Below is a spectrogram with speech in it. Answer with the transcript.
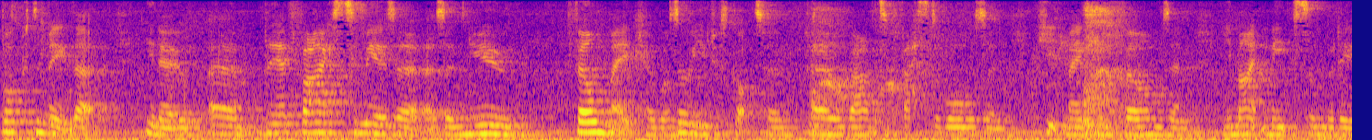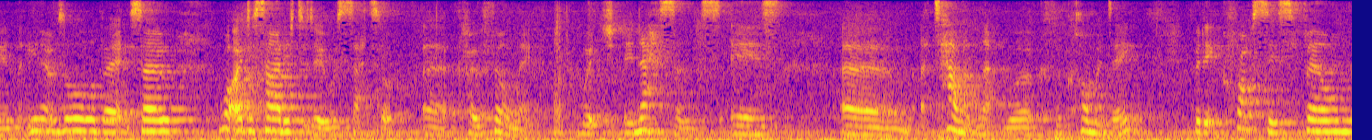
bugged me that, you know, um, the advice to me as a, as a new filmmaker was, oh, you just got to go around to festivals and keep making films and you might meet somebody. And, you know, it was all a bit... So what I decided to do was set up uh, Cofilmic, which in essence is um, a talent network for comedy, but it crosses film,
